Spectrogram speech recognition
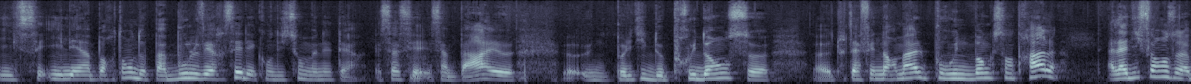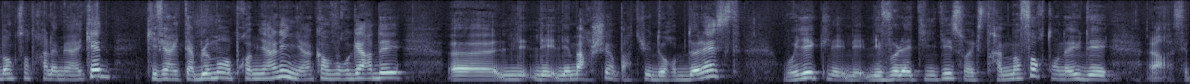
il, est important de ne pas bouleverser les conditions monétaires. Et ça, mm. ça me paraît euh, une politique de prudence euh, tout à fait normale pour une banque centrale à la différence de la Banque centrale américaine, qui est véritablement en première ligne. Hein. Quand vous regardez les, les, marchés, en particulier d'Europe de l'Est, vous voyez que les, volatilités sont extrêmement fortes. On a eu des. Alors, ce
